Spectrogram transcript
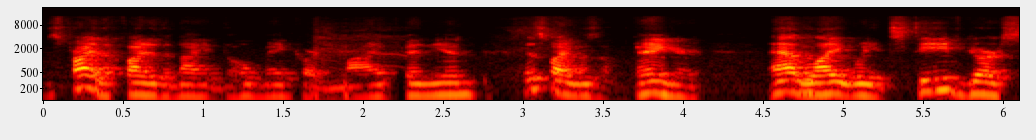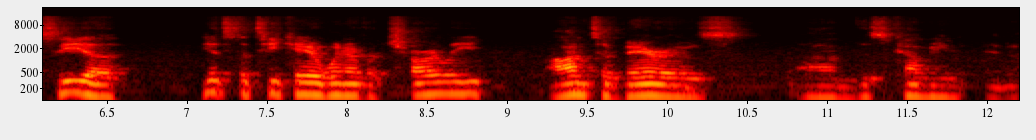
was probably the fight of the night, the whole main card, in my opinion. This fight was a banger. At lightweight, Steve Garcia gets the TKO win over Charlie Ontiveros. Um, this coming in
